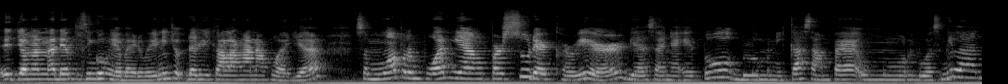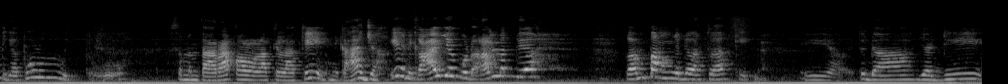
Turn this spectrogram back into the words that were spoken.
eh, jangan ada yang tersinggung ya by the way. Ini dari kalangan aku aja semua perempuan yang pursue their career biasanya itu belum menikah sampai umur 29, 30 gitu. Sementara kalau laki-laki nikah aja. Iya nikah aja bodo amat dia. Gampang jadi laki-laki. Iya itu dah. Jadi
